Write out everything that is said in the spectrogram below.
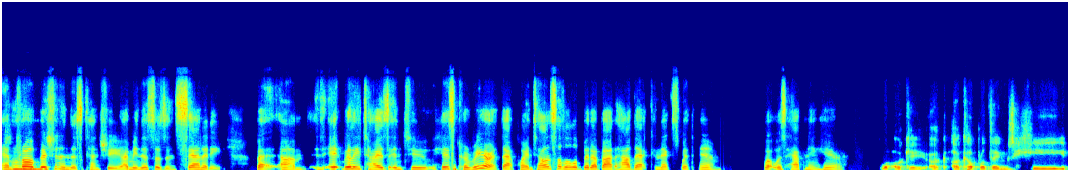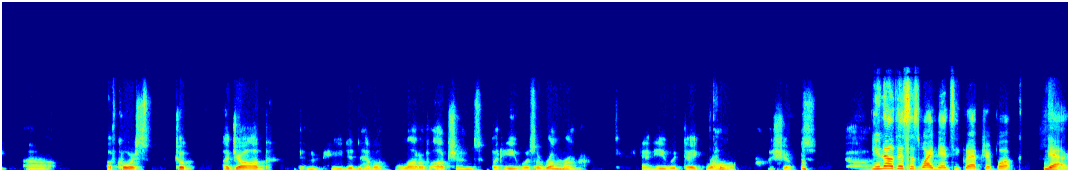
And mm-hmm. prohibition in this country, I mean, this was insanity, but um, it really ties into his career at that point. Tell us a little bit about how that connects with him, what was happening here. Well, okay, a, a couple of things. He, uh, of course, took a job. He didn't have a, a, lot of options, but he was a rum runner, and he would take rum cool. on the ships. Uh, you know, this is why Nancy grabbed your book. Yeah,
